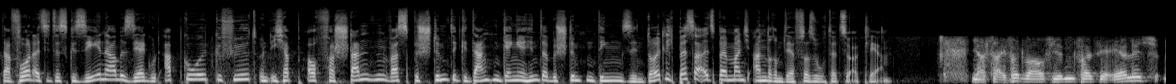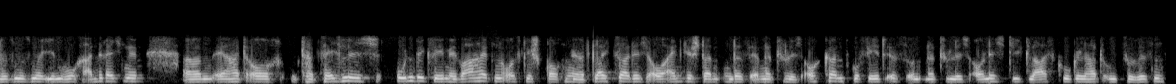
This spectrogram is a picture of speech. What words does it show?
davor, als ich das gesehen habe, sehr gut abgeholt gefühlt und ich habe auch verstanden, was bestimmte Gedankengänge hinter bestimmten Dingen sind. Deutlich besser als bei manch anderem, der versucht hat zu erklären. Ja, Seifert war auf jeden Fall sehr ehrlich. Das muss man ihm hoch anrechnen. Ähm, er hat auch tatsächlich unbequeme Wahrheiten ausgesprochen. Er hat gleichzeitig auch eingestanden, dass er natürlich auch kein Prophet ist und natürlich auch nicht die Glaskugel hat, um zu wissen,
